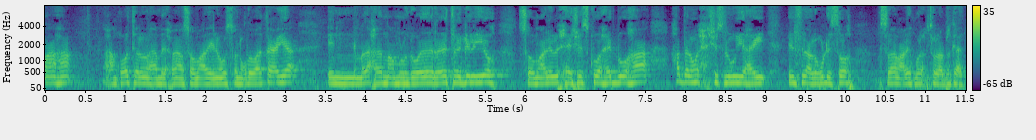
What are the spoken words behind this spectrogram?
ma aha. Waxaan kula talin lahaa madaxweynaha soomaaliya inuu u soo noqdo waaqiciga in madaxda maamul goboleed laga talageliyo soomaaliya wixii heshiis ku ahayd buu ahaa. Haddana wax heshiis lagu yahay in sidaa lagu dhiso. Wasalaamu calaykum waraxmatullahi barakaatu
